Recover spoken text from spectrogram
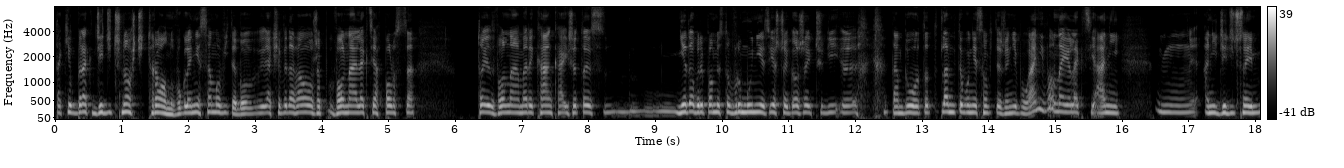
taki brak dziedziczności tronu, w ogóle niesamowite, bo jak się wydawało, że wolna elekcja w Polsce to jest wolna Amerykanka i że to jest niedobry pomysł, to w Rumunii jest jeszcze gorzej, czyli e, tam było, to, to dla mnie to było niesamowite, że nie było ani wolnej elekcji, ani, mm, ani dziedzicznej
